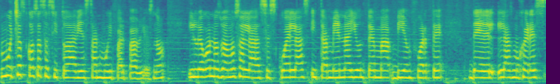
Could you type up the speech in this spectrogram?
muchas cosas así todavía están muy palpables, ¿no? Y luego nos vamos a las escuelas y también hay un tema bien fuerte de las mujeres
